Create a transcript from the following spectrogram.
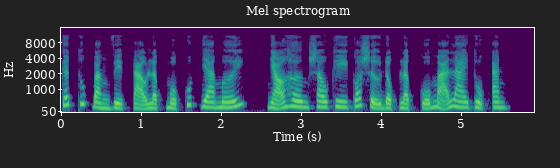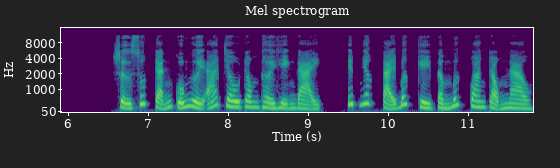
kết thúc bằng việc tạo lập một quốc gia mới, nhỏ hơn sau khi có sự độc lập của Mã Lai thuộc Anh. Sự xuất cảnh của người Á Châu trong thời hiện đại, ít nhất tại bất kỳ tầm mức quan trọng nào,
